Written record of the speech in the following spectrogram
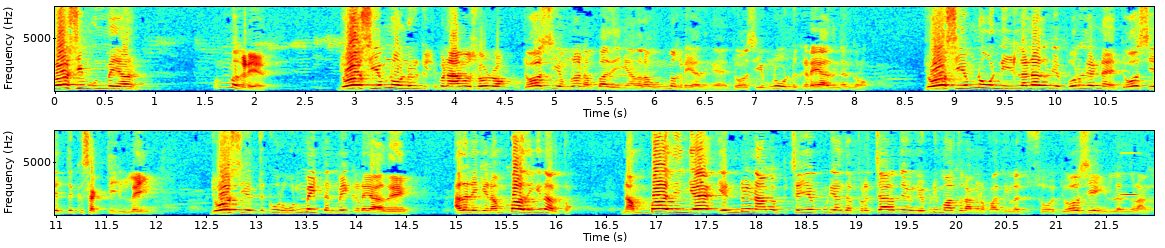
ஜோசியம் உண்மையா? உண்மை கிடையாது. ஜோசியம்னு ஒன்று இருக்கு. இப்போ நாம சொல்றோம் ஜோசியம்லாம் நம்பாதீங்க. அதெல்லாம் உண்மை கிடையாதுங்க. ஜோசியம்னு ஒன்று கிடையாதுங்கிறோம் ஜோசியம்னு ஒன்று இல்லைன்னா அதனுடைய பொருள் என்ன? ஜோசியத்துக்கு சக்தி இல்லை. ஜோசியத்துக்கு ஒரு உண்மைத்தன்மை கிடையாது. அதை நீங்கள் நம்பாதீங்கன்னு அர்த்தம். நம்பாதீங்க என்று நாம செய்யக்கூடிய அந்த பிரச்சாரத்தை இவங்க எப்படி மாத்துறாங்கன்னு பாத்தீங்களா? சோ ஜோசியம் இல்லைங்கிறாங்க.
